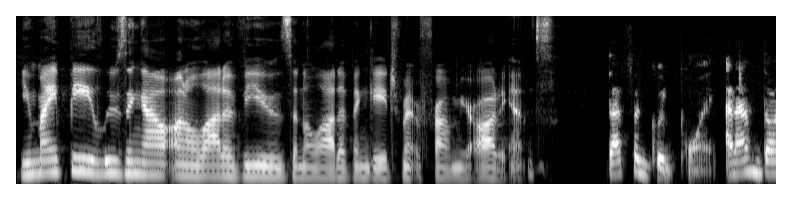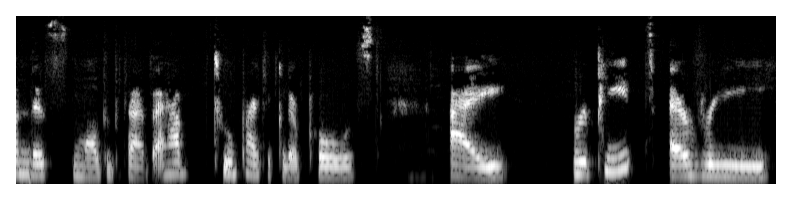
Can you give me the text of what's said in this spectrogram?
you might be losing out on a lot of views and a lot of engagement from your audience. That's a good point. And I've done this multiple times. I have two particular posts I repeat every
